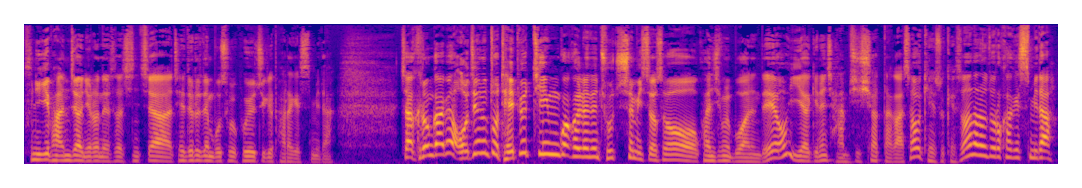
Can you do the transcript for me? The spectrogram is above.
분위기 반전 이뤄내서 진짜 제대로 된 모습을 보여주길 바라겠습니다. 자, 그런가 하면 어제는 또 대표팀과 관련된 조추첨이 있어서 관심을 모았는데요. 이야기는 잠시 쉬었다 가서 계속해서 나누도록 하겠습니다.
